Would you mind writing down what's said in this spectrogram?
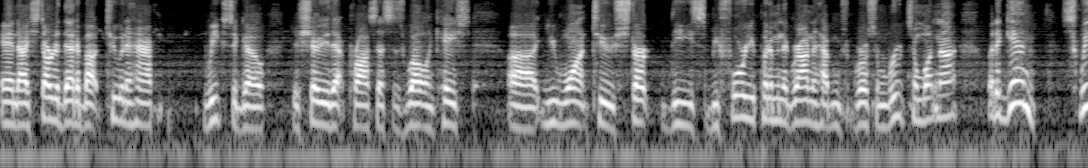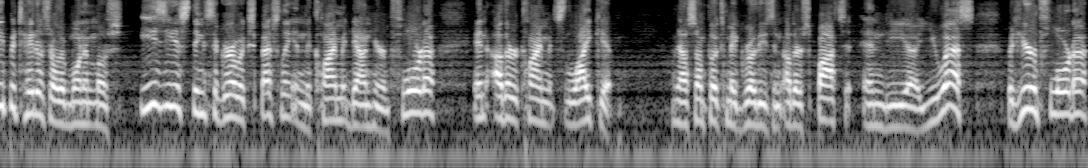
And I started that about two and a half weeks ago to show you that process as well in case uh, you want to start these before you put them in the ground and have them grow some roots and whatnot. But again, sweet potatoes are one of the most easiest things to grow, especially in the climate down here in Florida and other climates like it. Now, some folks may grow these in other spots in the uh, U.S., but here in Florida,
